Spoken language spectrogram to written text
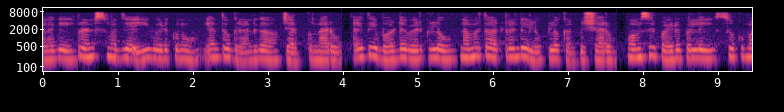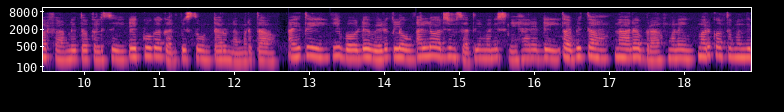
అలాగే ఫ్రెండ్స్ మధ్య ఈ వేడుకను ఎంతో గ్రాండ్గా జరుపుకున్నారు. అయితే ఈ బర్త్డే వేడుకల్లో నమ్రత ట్రెండీ లుక్లో కనిపించారు. వంశీ పైడిపల్లి సుకుమార్ ఫ్యామిలీతో కలిసి ఎక్కువగా కనిపిస్తూ ఉంటారు నమ్రత. అయితే ఈ బర్త్డే వేడుకలో అల్లు అర్జున్ సతీమణి స్నేహారెడ్డి తబిత నారా బ్రాహ్మణి మరికొంతమంది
